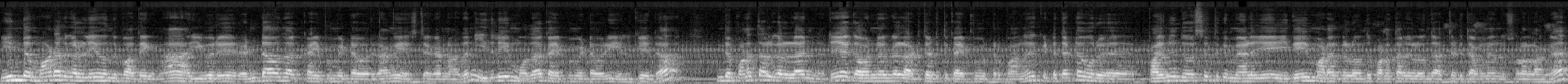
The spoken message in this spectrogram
இந்த மாடல்கள்லேயே வந்து பார்த்தீங்கன்னா இவர் ரெண்டாவதாக கைப்பமிட்டவர் தாங்க எஸ். ஜெகநாதன். இதுலேயும் மொதல் கைப்பமிட்டவர் எல்கே தான். இந்த பணத்தாள்களில் நிறைய கவர்னர்கள் அடுத்தடுத்து கைப்பமிட்டிருப்பாங்க. கிட்டத்தட்ட ஒரு பதினைந்து வருஷத்துக்கு மேலேயே இதே மாடல்கள் வந்து பணத்தாள்கள் வந்து அத்தெடுத்தாங்கன்னு சொல்லலாங்க.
